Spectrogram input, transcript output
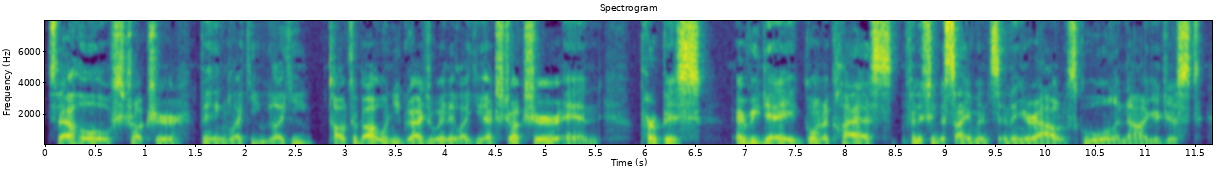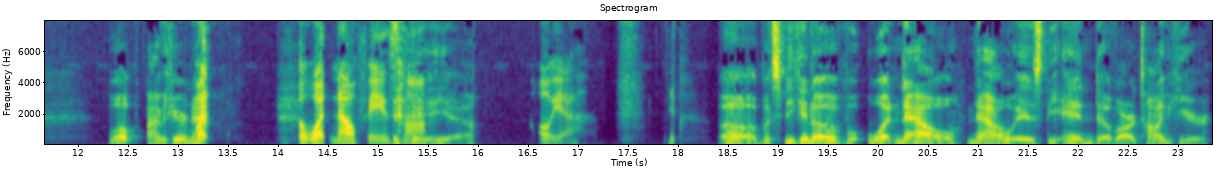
It's that whole structure thing, like you like you talked about when you graduated. Like you had structure and purpose every day, going to class, finishing assignments, and then you're out of school, and now you're just, well, I'm here now. What? The what now phase, huh? yeah. oh yeah. Uh, but speaking of what now, now is the end of our time here.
